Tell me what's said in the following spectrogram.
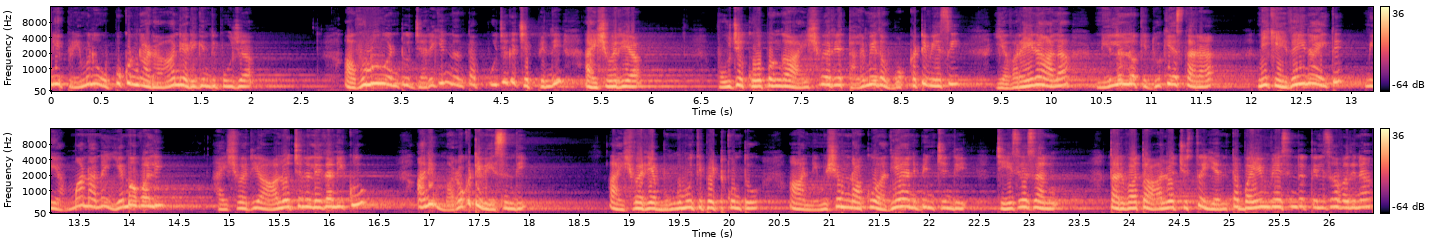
నీ ప్రేమను ఒప్పుకున్నాడా? అని అడిగింది పూజ. అవును అంటూ జరిగిందంతా పూజగా చెప్పింది ఐశ్వర్య. పూజ కోపంగా ఐశ్వర్య తల మీద ఒక్కటి వేసి ఎవరైనా అలా నీళ్ళల్లోకి దూకేస్తారా? నీకేదైనా అయితే మీ అమ్మా నాన్న ఏమవ్వాలి? ఐశ్వర్య ఆలోచన లేదా నీకు? అని మరొకటి వేసింది. ఐశ్వర్య బొంగుమూతి పెట్టుకుంటూ ఆ నిమిషం నాకు అదే అనిపించింది. చేసేశాను. తర్వాత ఆలోచిస్తూ ఎంత భయం వేసిందో తెలుసా వదినా?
